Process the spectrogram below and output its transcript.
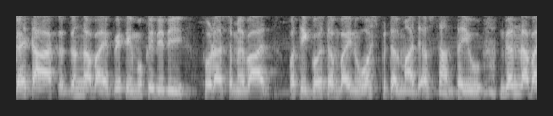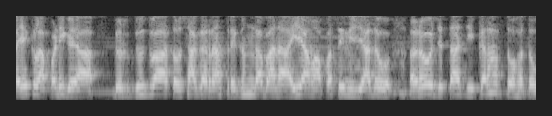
કહેતા ગંગાબાએ પેટી મૂકી દીધી. થોડા સમય બાદ પતિ ગૌતમભાઈનું હોસ્પિટલમાં જ અવસાન થયું. ગંગાબા એકલા પડી ગયા. દૂર દૂધવા તો સાગર રાત્રે ગંગાબાના હૈયામાં પતિની યાદો રોજ તાજી કરાવતો હતો.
